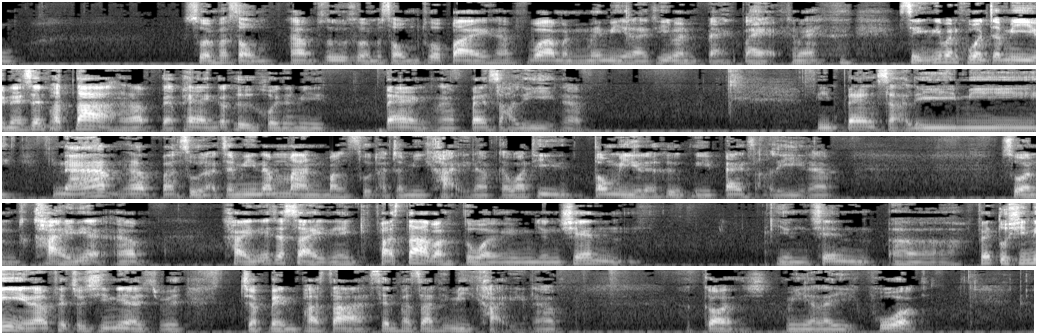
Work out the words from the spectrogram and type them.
ส่วนผสมครับดูส่วนผสมทั่วไปครับ ว่ามันไม่มีอะไรที่มันแปลกๆใช่ไหมสิ่งที่มันควรจะมีอยู่ในเส้นพาสต้านะครับแต่แพงก็คือควรจะมีแป้งนะครับ แป้งสาลีนะครับ มีแป้งสาลีมีน้ำนะครับ บางสูตรอาจจะมีน้ำมัน บางสูตรอาจจะมีไข่นะครับ แต่ว่าที่ต้องมีเลยคือมีแป้งสาลีนะครับ ส่วนไข่เนี่ยครับ ไข่เนี่ยจะใส่ในพาสต้าบางตัวอย่างเช่น อย่างเช่นเอ่อเฟตูชินี่นะครับเฟตตูชินี่จะจะเป็นพาสต้าเส้นพาสต้าที่มีไข่นะครับแล้วก็มีอะไรอีกพวก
